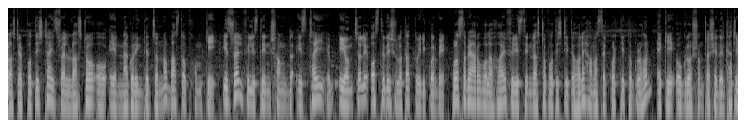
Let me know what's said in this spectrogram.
রাষ্ট্রের প্রতিষ্ঠা ইসরায়েল রাষ্ট্র ও এর নাগরিকদের জন্য বাস্তব হুমকি। ইসরায়েল ফিলিস্তিন স্থায়ী এই অঞ্চলে অস্থিতিশীলতা তৈরি করবে। প্রস্তাবে আরও বলা হয়, ফিলিস্তিন রাষ্ট্র প্রতিষ্ঠিত হলে হামাসের কর্তৃত্ব গ্রহণ একে উগ্র সন্ত্রাসীদের ঘাঁটি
